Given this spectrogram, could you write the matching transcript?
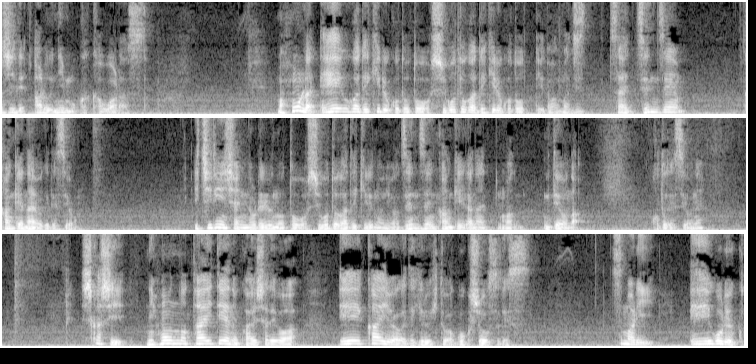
じであるにもかかわらず、まあ、本来英語ができることと仕事ができることっていうのはまあ実際全然関係ないわけですよ。一輪車に乗れるのと仕事ができるのには全然関係がない、まあ、似たようなことですよね。しかし日本の大抵の会社では英会話ができる人はごく少数です。つまり英語力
